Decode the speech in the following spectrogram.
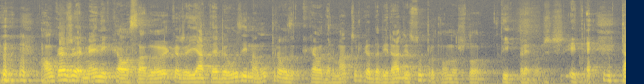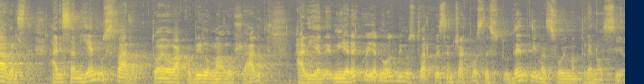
A on kaže, meni kao sad, kaže, ja tebe uzimam upravo kao dramaturga da bi radio suprotno ono što ti predložiš. I ta vrsta. Ali sam jednu stvar, to je ovako bilo malo u šali, ali je, mi je rekao jednu odbinu stvar koju sam čak posle studentima svojima prenosio.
